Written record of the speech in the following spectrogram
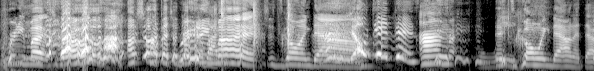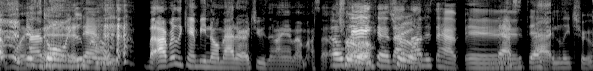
Pretty much, bro. I'm showing up at your Pretty door. much. It's going down. You did this. I'm It's weak. going down at that point. It's man. going down. but I really can't be no madder at you than I am at myself. Okay, because I true. allowed it to happen. That's definitely true.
